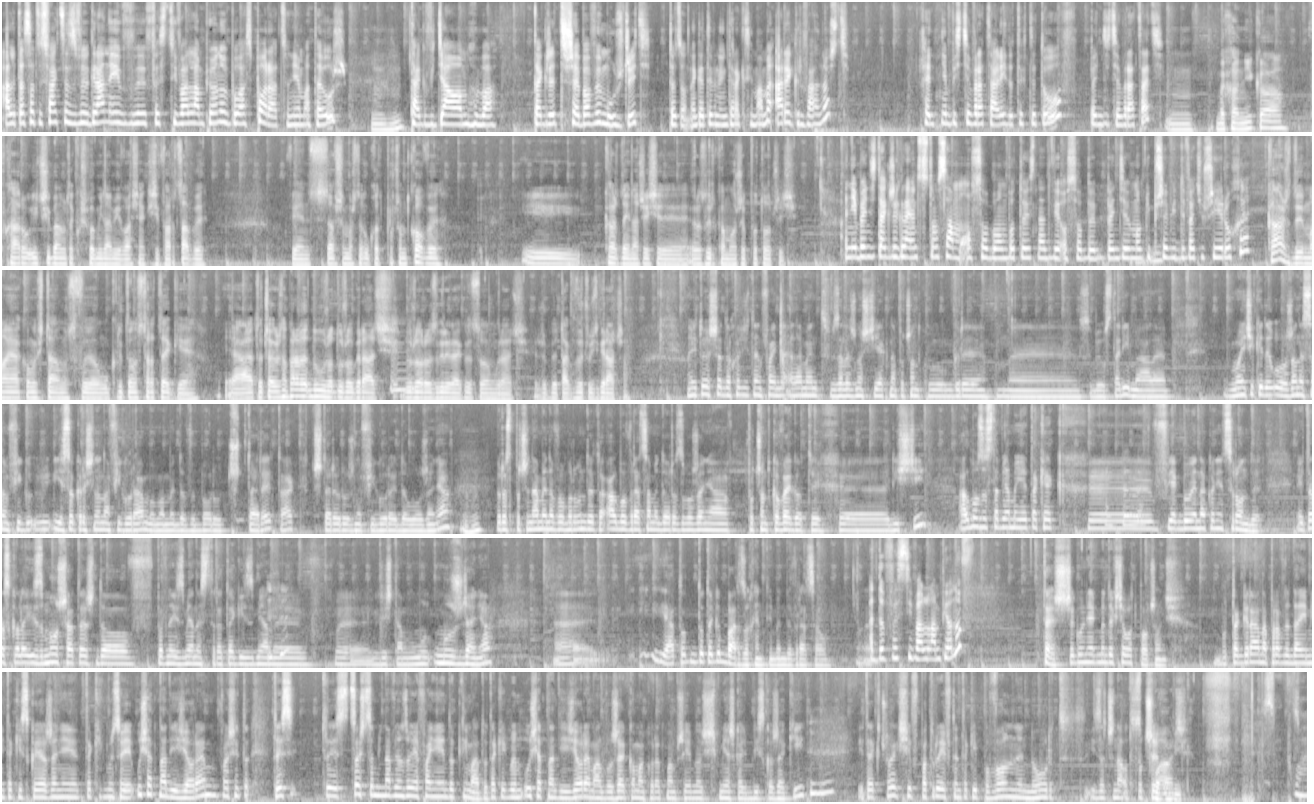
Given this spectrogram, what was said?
Ale ta satysfakcja z wygranej w Festiwal Lampionów była spora, co nie Mateusz? Mhm. Tak widziałam chyba. Także trzeba wymurzyć. To co, negatywne interakcje mamy, a regrywalność? Chętnie byście wracali do tych tytułów? Będziecie wracać? Mm, Mechanika w Haru Ichiban tak przypomina mi właśnie jakieś warcaby, więc zawsze masz ten układ początkowy i każda inaczej się rozgrywka może potoczyć. A nie będzie tak, że grając z tą samą osobą, bo to jest na dwie osoby, będziemy mogli przewidywać już jej ruchy? Każdy ma jakąś tam swoją ukrytą strategię, ja, ale to trzeba już naprawdę dużo, dużo grać, Mhm. dużo rozgrywek ze sobą grać, żeby tak wyczuć gracza. No i tu jeszcze dochodzi ten fajny element, w zależności jak na początku gry e, sobie ustalimy, ale w momencie, kiedy ułożone są figu- jest określona figura, bo mamy do wyboru cztery, tak? Cztery różne figury do ułożenia. Mhm. Rozpoczynamy nową rundę, to albo wracamy do rozłożenia początkowego tych e, liści, albo zostawiamy je tak, jak, e, jak były na koniec rundy. I to z kolei zmusza też do w pewnej zmiany strategii, zmiany w, e, gdzieś tam mu, mużdżenia. E, I ja to do tego bardzo chętnie będę wracał. A do Festiwalu Lampionów? Też, szczególnie jak będę chciał odpocząć. Bo ta gra naprawdę daje mi takie skojarzenie, tak jakbym sobie usiadł nad jeziorem. Właśnie to, to, jest, to jest coś, co mi nawiązuje fajnie do klimatu. Tak jakbym usiadł nad jeziorem albo rzeką, akurat mam przyjemność mieszkać blisko rzeki. Mhm. I tak człowiek się wpatruje w ten taki powolny nurt i zaczyna odpoczywać. Spławik.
